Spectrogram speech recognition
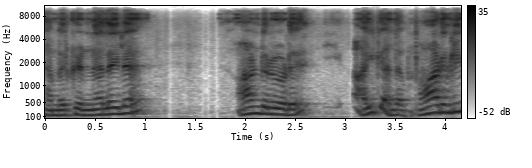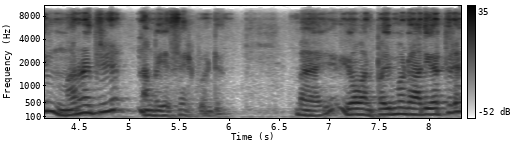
நம்ம இருக்கிற நிலையில் ஆண்டவரோடு ஐக்கிய அந்த பாடுகளையும் மரணத்திலையும் நம்ம சேர்க்க வேண்டும். யோவான் பதிமூன்றாம் அதிகாரத்தில்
